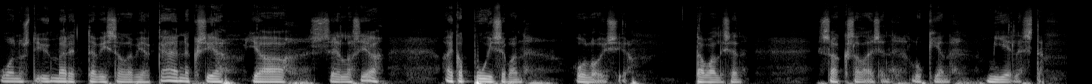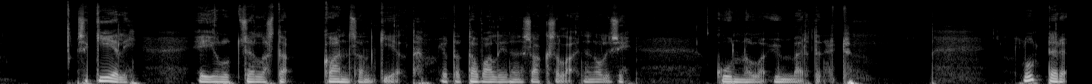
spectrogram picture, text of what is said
huonosti ymmärrettävissä olevia käännöksiä ja sellaisia aika puisevan oloisia tavallisen saksalaisen lukijan mielestä. Se kieli ei ollut sellaista kansankieltä, jota tavallinen saksalainen olisi kunnolla ymmärtänyt. Luther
